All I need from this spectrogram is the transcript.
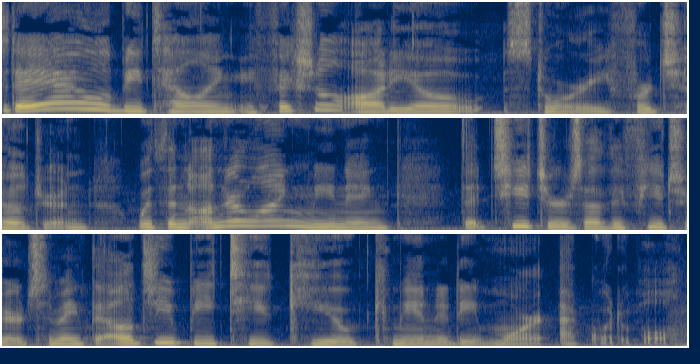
Today I will be telling a fictional audio story for children with an underlying meaning that teachers are the future to make the LGBTQ community more equitable.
